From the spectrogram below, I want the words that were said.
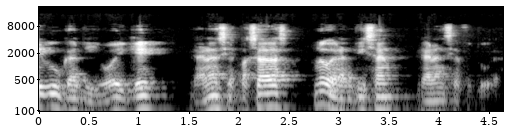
educativo y que ganancias pasadas no garantizan ganancias futuras.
